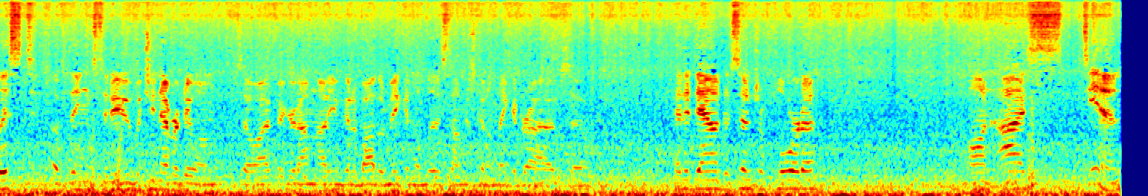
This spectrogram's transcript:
list of things to do, but you never do them. So I figured I'm not even going to bother making a list. I'm just going to make a drive. So headed down to Central Florida on I-10.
